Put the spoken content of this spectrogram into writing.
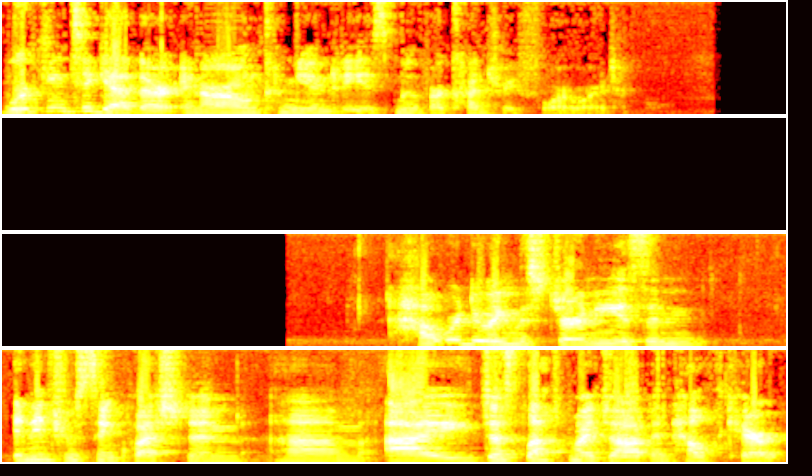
working together in our own communities, move our country forward. how we're doing this journey is an, an interesting question. Um, I just left my job in healthcare.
